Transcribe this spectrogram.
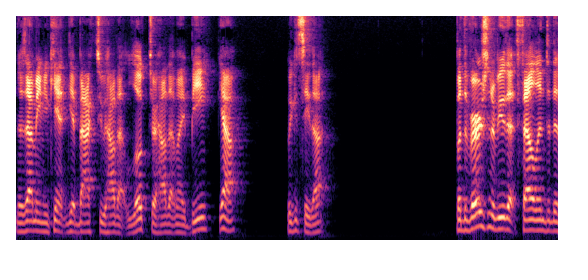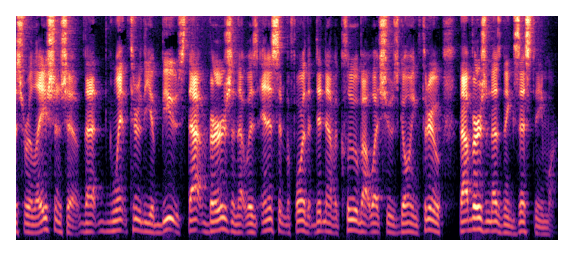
Does that mean you can't get back to how that looked or how that might be? Yeah, we can see that. But the version of you that fell into this relationship, that went through the abuse, that version that was innocent before, that didn't have a clue about what she was going through, that version doesn't exist anymore.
